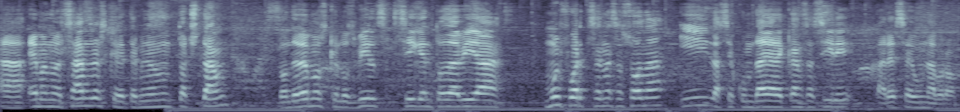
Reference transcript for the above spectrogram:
a Emmanuel Sanders que terminó en un touchdown, donde vemos que los Bills siguen todavía muy fuertes en esa zona y la secundaria de Kansas City parece una broma.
